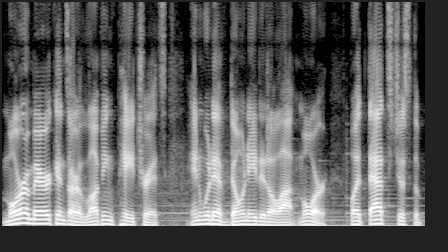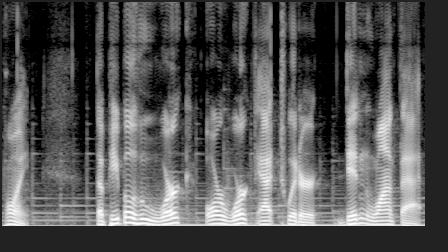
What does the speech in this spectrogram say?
More Americans are loving patriots and would have donated a lot more, but that's just the point. The people who work or worked at Twitter didn't want that.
